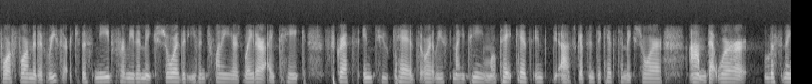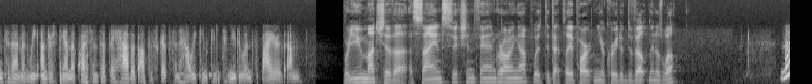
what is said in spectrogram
for formative research, this need for me to make sure that even 20 years later, I take scripts into kids, or at least my team will take kids in, uh, scripts into kids to make sure um, that we're listening to them and we understand the questions that they have about the scripts and how we can continue to inspire them. Were you much of a, a science fiction fan growing up? Was, did that play a part in your creative development as well? Not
